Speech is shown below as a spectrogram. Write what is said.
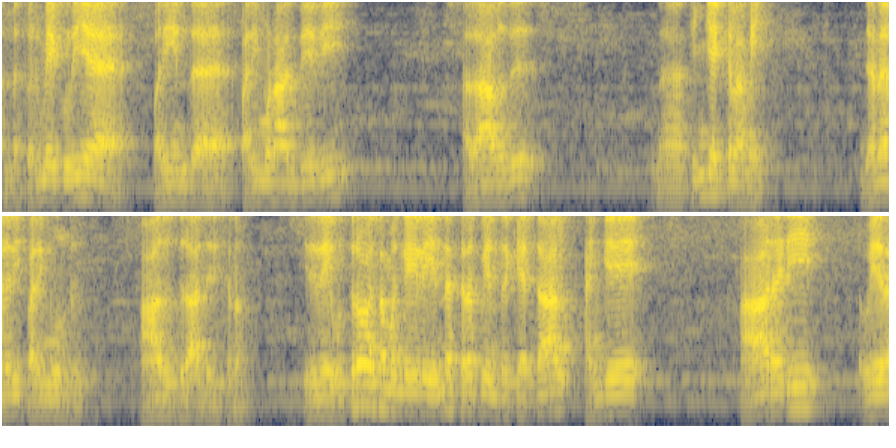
அந்த பெருமைக்குரிய வருகின்ற பதிமூணாம் தேதி அதாவது திங்கட்கிழமை ஜனவரி பதிமூன்று ஆருத்ரா தரிசனம். இதிலே உத்தரவசமங்கையில் என்ன சிறப்பு என்று கேட்டால் அங்கே ஆறடி உயர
